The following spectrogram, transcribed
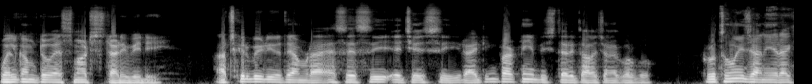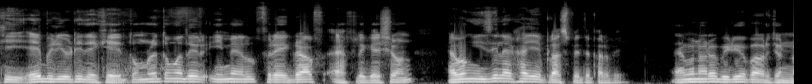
Welcome to smart study BD আজকের ভিডিওতে আমরা এসএসসি এইচএসসি রাইটিং পার্ট নিয়ে বিস্তারিত আলোচনা করব। প্রথমেই জানিয়ে রাখি, এই ভিডিওটি দেখে তোমরা তোমাদের ইমেল ফ্রেগ্রাফ অ্যাপ্লিকেশন এবং ইজি লেখায় এ প্লাস পেতে পারবে। এমন আরও ভিডিও পাওয়ার জন্য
